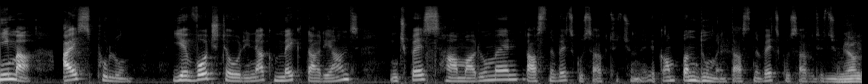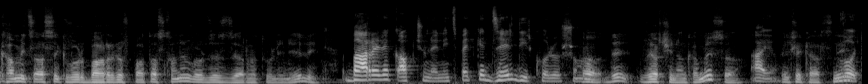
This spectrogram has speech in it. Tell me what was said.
հիմա այս փուլում եւ ոչ թե օրինակ 1 տարի անց ինչպես համարում են 16 կուսակցությունները կամ պնդում են 16 կուսակցությունները միանգամից ասեք որ բարերով պատասխանեն որ ձեզ ձեռնտու լինի էլի բարերը կապ չունեն ինձ պետք է ձեր դիրքորոշումը հա դե վերջին անգամ է սա այո ել չեք հարցնի ոչ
